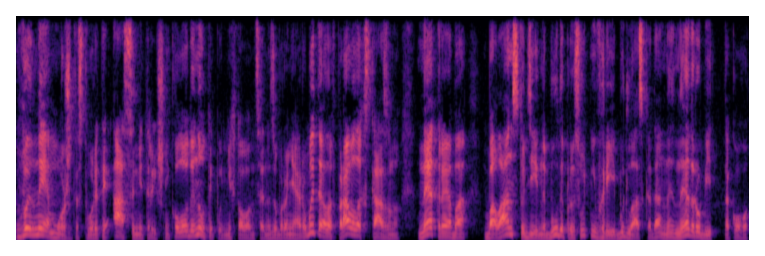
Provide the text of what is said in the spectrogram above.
Ви не можете створити асиметричні колоди. Ну, типу, ніхто вам це не забороняє робити, але в правилах сказано: не треба. Баланс тоді не буде присутній в грі. Будь ласка, да не, не робіть такого.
